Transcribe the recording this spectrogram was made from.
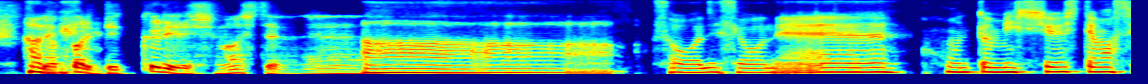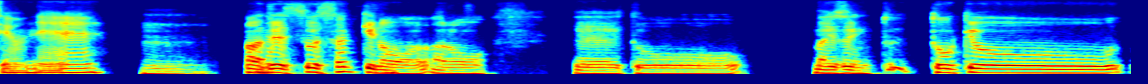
はいやっぱりびっくりしましたよね。ああ、そうでしょうね。本当密集してますよね。うん。まあ、で、そう、さっきの、あの、えっと、まあ、要するに、と東京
